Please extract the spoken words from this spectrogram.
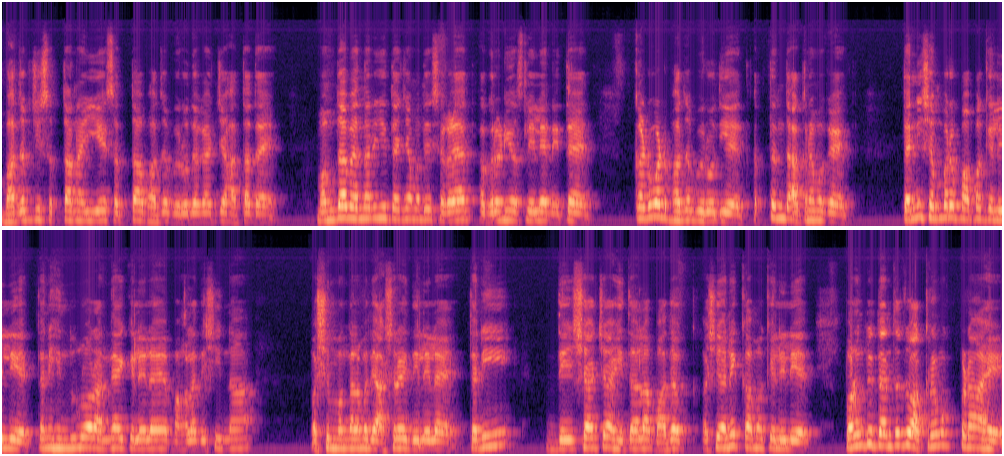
भाजपची सत्ता नाही आहे सत्ता भाजप विरोधकांच्या हातात आहे. ममता बॅनर्जी त्याच्यामध्ये सगळ्यात अग्रणी असलेल्या नेत्या आहेत. कडवट भाजप विरोधी आहेत अत्यंत आक्रमक आहेत. त्यांनी शंभर पापं केलेली आहेत. त्यांनी हिंदूंवर अन्याय केलेला आहे. बांगलादेशींना पश्चिम बंगालमध्ये आश्रय दिलेला आहे. त्यांनी देशाच्या हिताला बाधक अशी अनेक कामं केलेली आहेत. परंतु त्यांचा जो आक्रमकपणा आहे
